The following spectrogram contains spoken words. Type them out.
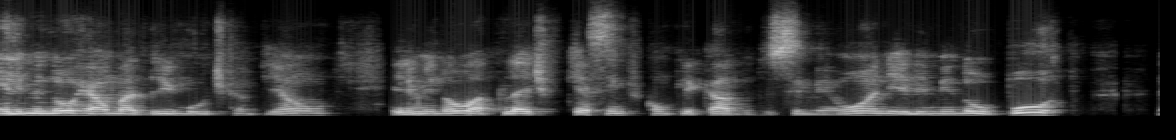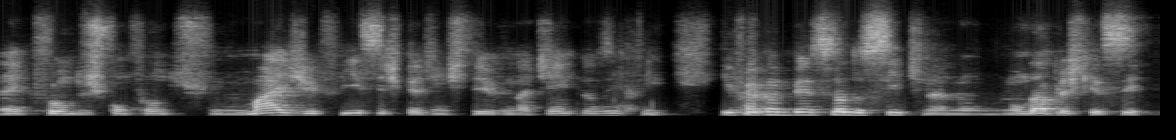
eliminou o Real Madrid multicampeão, eliminou o Atlético, que é sempre complicado do Simeone, eliminou o Porto, né, que foi um dos confrontos mais difíceis que a gente teve na Champions, enfim. E foi campeão do City, né, não, não dá para esquecer.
